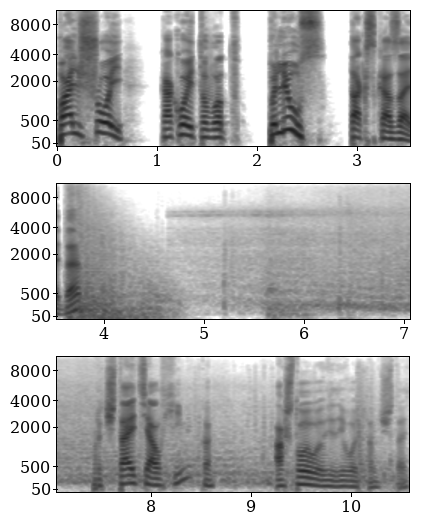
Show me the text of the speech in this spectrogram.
большой какой-то вот плюс так сказать, да? Прочитайте алхимика? А что его там читать?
